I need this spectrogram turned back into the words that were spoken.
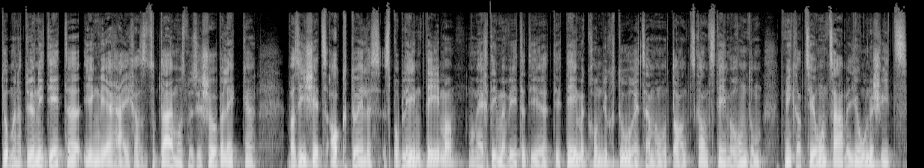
tut man natürlich nicht jeden irgendwie erreichen. Also zum Teil muss man sich schon überlegen, was ist jetzt aktuell ein, ein Problemthema. Man merkt immer wieder die, die Themenkonjunktur. Jetzt haben wir momentan das ganze Thema rund um die Migration, 10 Millionen Schweiz,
